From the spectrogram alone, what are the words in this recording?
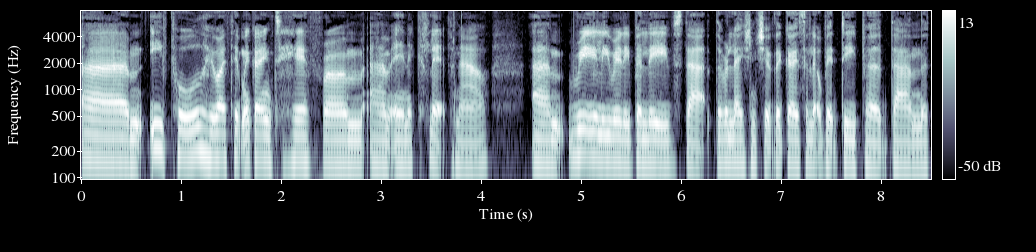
um, Eve Poole, who I think we're going to hear from um, in a clip now, um, really, really believes that the relationship that goes a little bit deeper than the,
